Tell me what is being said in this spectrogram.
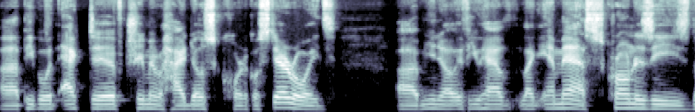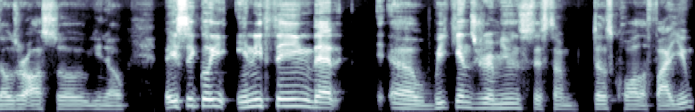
uh, people with active treatment with high dose corticosteroids, um, you know, if you have like MS, Crohn disease, those are also, you know, basically anything that uh, weakens your immune system does qualify you.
